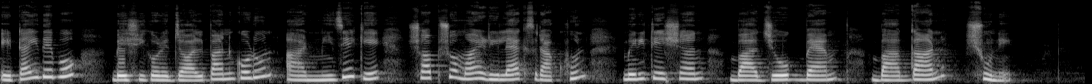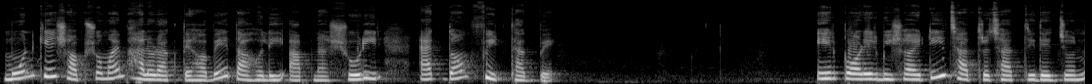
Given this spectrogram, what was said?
এটাই দেব, বেশি করে জল পান করুন আর নিজেকে সবসময় রিল্যাক্স রাখুন, মেডিটেশন বা যোগ ব্যায়াম বা গান শুনে। মনকে সবসময় ভালো রাখতে হবে, তাহলেই আপনার শরীর একদম ফিট থাকবে। এর পরের বিষয়টি ছাত্রছাত্রীদের জন্য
